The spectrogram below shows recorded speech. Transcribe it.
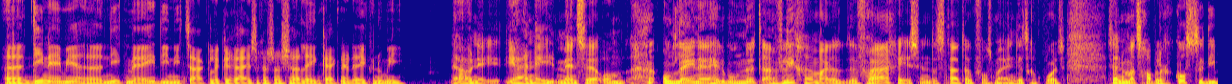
Eh, die neem je eh, niet mee, die niet-zakelijke reizigers, als je alleen kijkt naar de economie. Nou, nee, ja, nee. mensen on- ontlenen een heleboel nut aan vliegen. Maar de, de vraag is, en dat staat ook volgens mij in dit rapport... zijn de maatschappelijke kosten die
